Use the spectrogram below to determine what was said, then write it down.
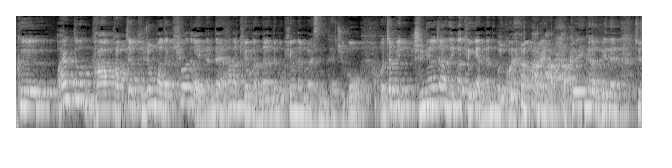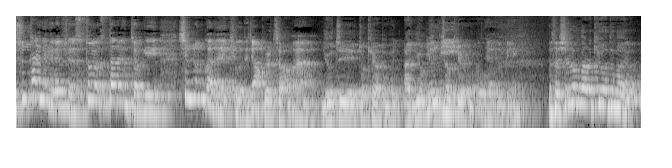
그 하여튼 다 각자 부족마다 키워드가 있는데 하나 기억이 안 나는데 뭐 기억나면 말씀해주고 어차피 중요하지 않으니까 기억이 안 나는 걸 거예요. 그러니까 우리는 저 수탈 얘기를 해봅시다. 수탈, 수탈은 저기 실룸가르의 키워드죠. 그렇죠. 네. UG 쪽 키워드, 아 UB 쪽 키워드고. 예, UB. 그래서 실룸가르 키워드가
